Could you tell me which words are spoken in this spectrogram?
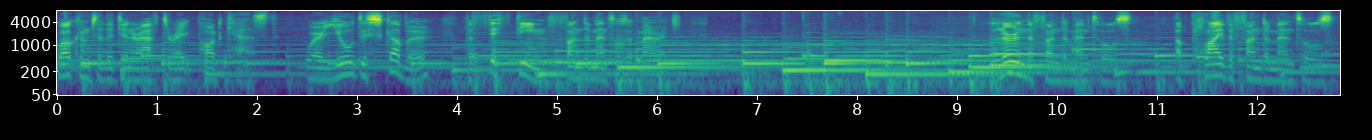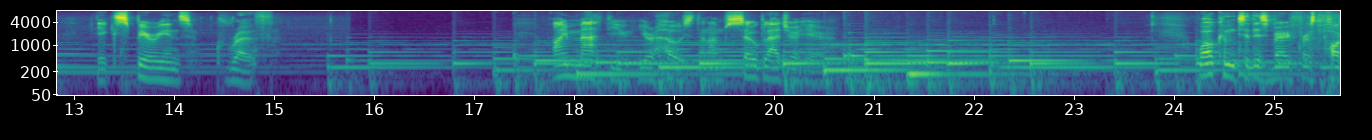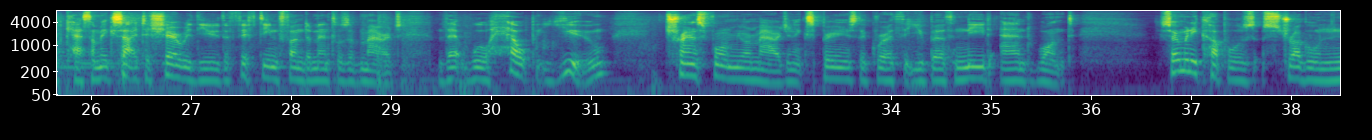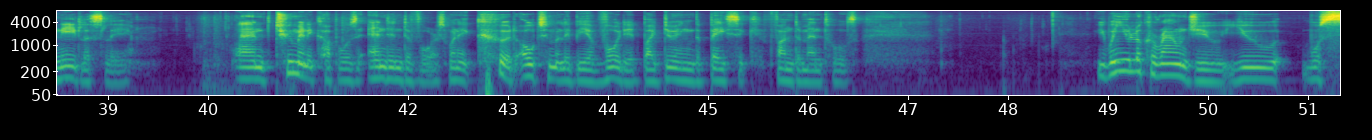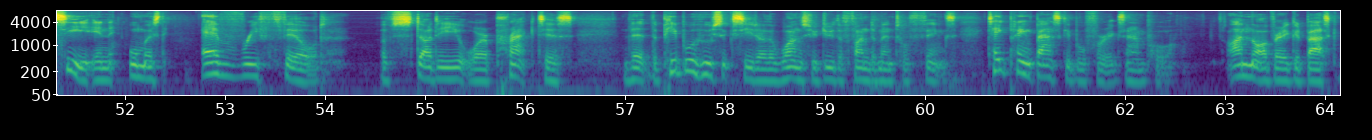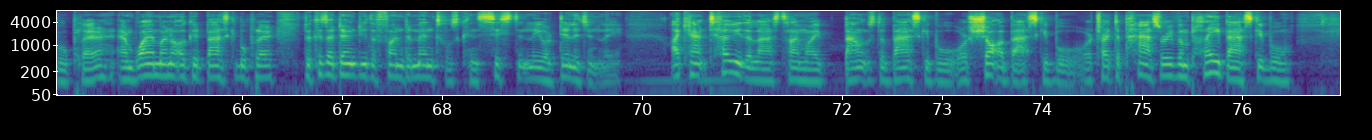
Welcome to the Dinner After Eight podcast, where you'll discover the 15 fundamentals of marriage. Learn the fundamentals, apply the fundamentals, experience growth. I'm Matthew, your host, and I'm so glad you're here. Welcome to this very first podcast. I'm excited to share with you the 15 fundamentals of marriage that will help you transform your marriage and experience the growth that you both need and want. So many couples struggle needlessly, and too many couples end in divorce when it could ultimately be avoided by doing the basic fundamentals. When you look around you, you will see in almost every field of study or practice that the people who succeed are the ones who do the fundamental things. Take playing basketball, for example. I'm not a very good basketball player. And why am I not a good basketball player? Because I don't do the fundamentals consistently or diligently. I can't tell you the last time I bounced a basketball or shot a basketball or tried to pass or even play basketball.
